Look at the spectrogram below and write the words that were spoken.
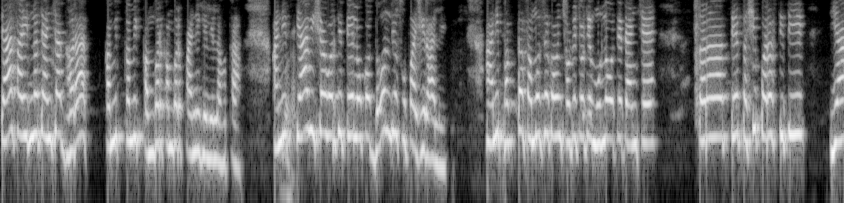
त्या साईडनं त्यांच्या घरात कमीत कमी कंबर कंबर पाणी गेलेला होता. आणि. त्या विषयावरती ते लोक दोन दिवस उपाशी राहिले. आणि फक्त समोसे खाऊन छोटे छोटे मुलं होते त्यांचे तर ते तशी परिस्थिती या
